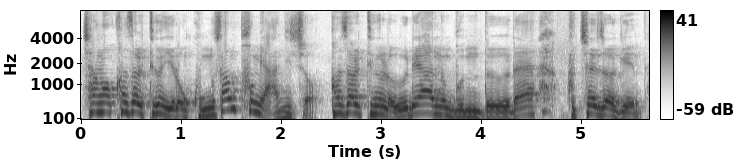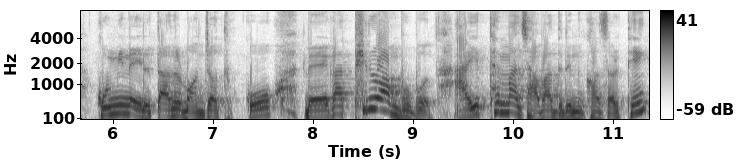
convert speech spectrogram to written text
창업 컨설팅은 이런 공산품이 아니죠. 컨설팅을 의뢰하는 분들의 구체적인 고민의 일단을 먼저 듣고 내가 필요한 부분, 아이템만 잡아드리는 컨설팅,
